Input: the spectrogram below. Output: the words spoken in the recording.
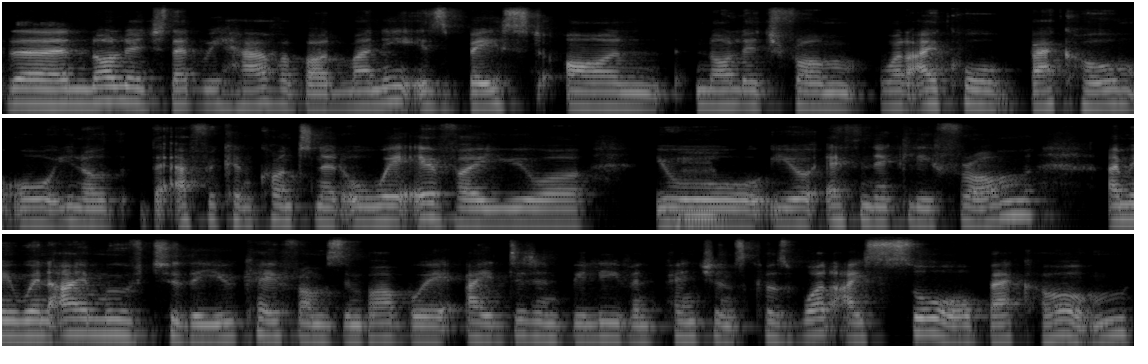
the knowledge that we have about money is based on knowledge from what I call back home or you know the African continent or wherever you're you're mm. you're ethnically from. I mean, when I moved to the UK from Zimbabwe, I didn't believe in pensions because what I saw back home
